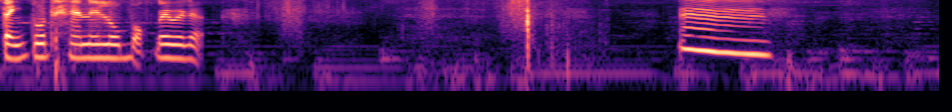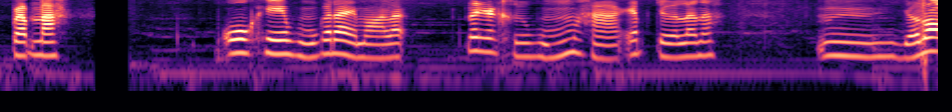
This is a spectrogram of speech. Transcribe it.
แต่งตัวแทนในโรบอกได้ไหมเนี่ยอืม แป๊บนะ โอเคผมก็ได้มาแล้วนั่นก็คือผมหาแอปเจอแล้วนะ อืม เดี๋ยวรอ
